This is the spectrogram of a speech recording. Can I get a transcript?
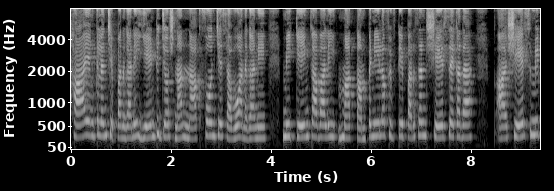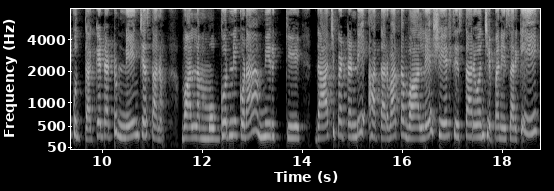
హాయ్ అంకుల్ అని చెప్పాను కానీ ఏంటి జోష్న నాకు ఫోన్ చేసావు అనగానే మీకేం కావాలి? మా కంపెనీలో ఫిఫ్టీ పర్సెంట్ షేర్సే కదా. ఆ షేర్స్ మీకు దక్కేటట్టు నేను చేస్తాను. వాళ్ళ ముగ్గురిని కూడా మీరు కి- దాచిపెట్టండి. ఆ తర్వాత వాళ్ళే షేర్స్ ఇస్తారు అని చెప్పనేసరికి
